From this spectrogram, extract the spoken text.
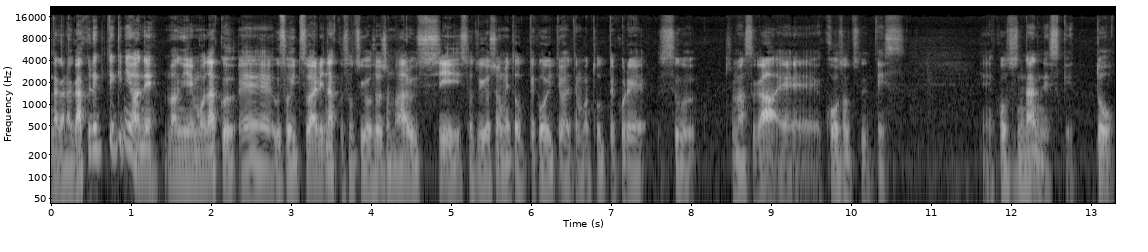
だから学歴的にはね紛れもなく、えー、嘘偽りなく卒業証書もあるし卒業証明取ってこいって言われても取ってこれすぐ来ますが、えー高卒です、えー高卒なんですけど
